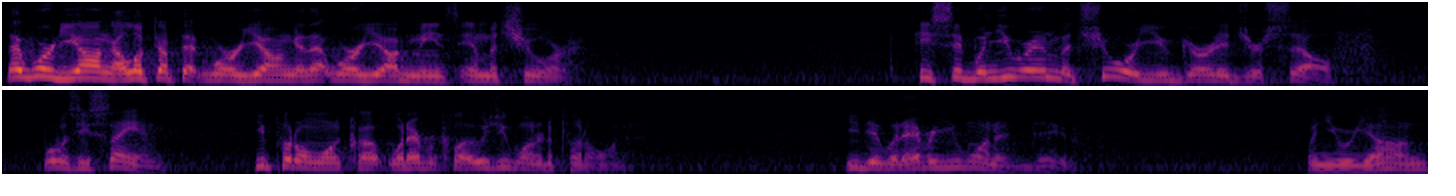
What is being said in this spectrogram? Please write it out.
That word young, I looked up that word young, and that word young means immature. He said, When you were immature, you girded yourself. What was he saying? You put on whatever clothes you wanted to put on. You did whatever you wanted to do when you were young.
